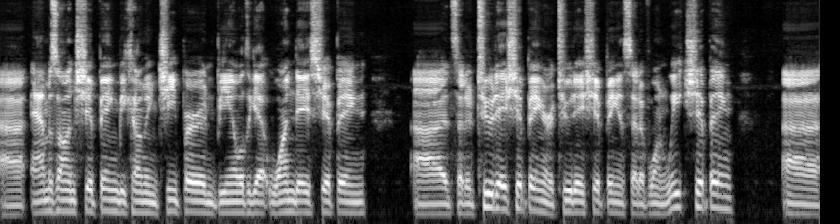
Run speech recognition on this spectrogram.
uh, Amazon shipping becoming cheaper and being able to get one day shipping uh, instead of two day shipping or two day shipping instead of one week shipping. Uh,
